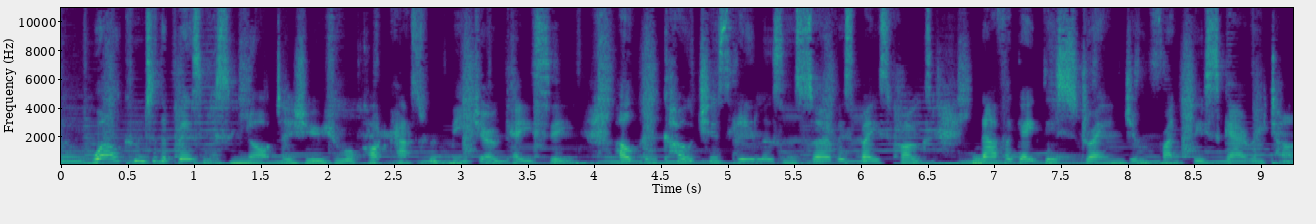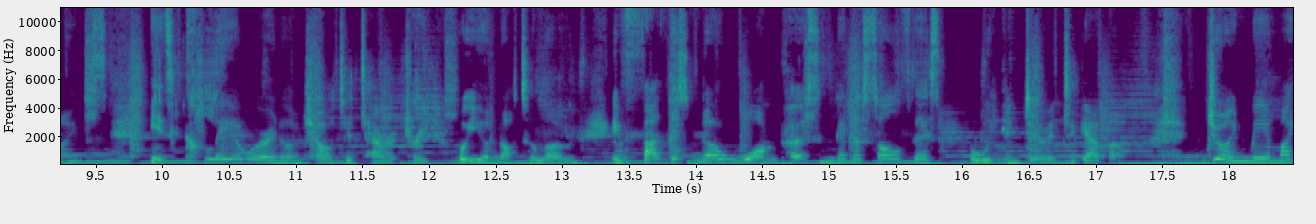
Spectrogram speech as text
Welcome to the Business Not As Usual podcast with me, Jo Casey, helping coaches, healers, and service based folks navigate these strange and frankly scary times. It's clear we're in uncharted territory, but you're not alone. In fact, there's no one person going to solve this, but we can do it together. Join me and my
